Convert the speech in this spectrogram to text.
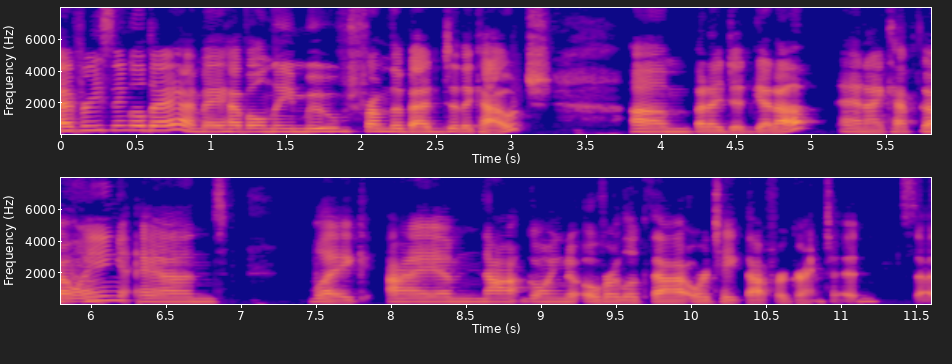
every single day. I may have only moved from the bed to the couch. Um, but I did get up and I kept going yeah. and like I am not going to overlook that or take that for granted. So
